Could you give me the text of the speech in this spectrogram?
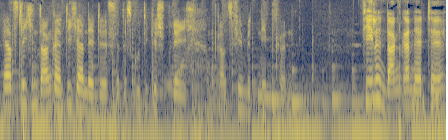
Herzlichen Dank an dich, Annette, für das gute Gespräch und ganz viel mitnehmen können. Vielen Dank, Annette.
